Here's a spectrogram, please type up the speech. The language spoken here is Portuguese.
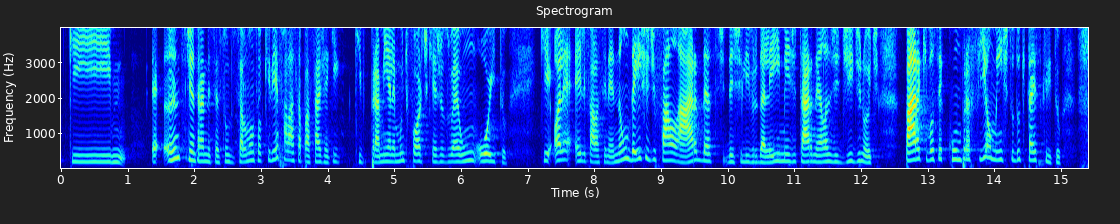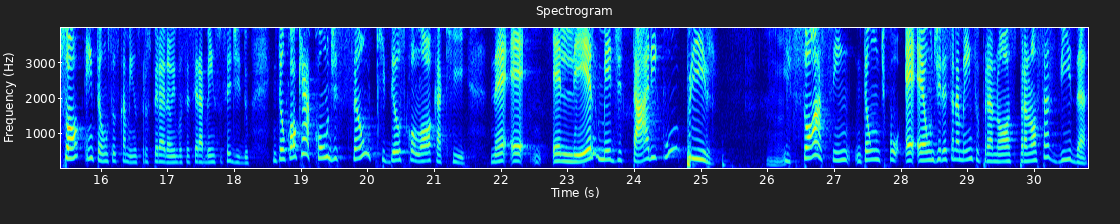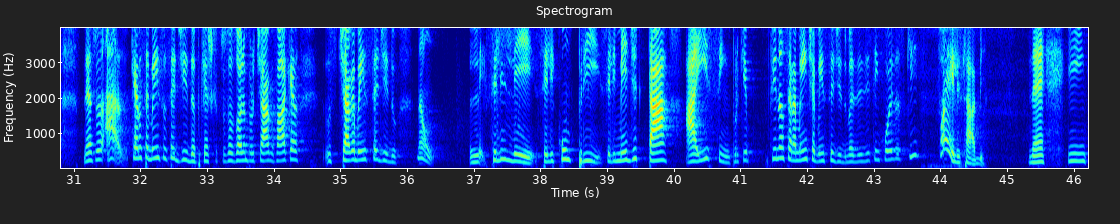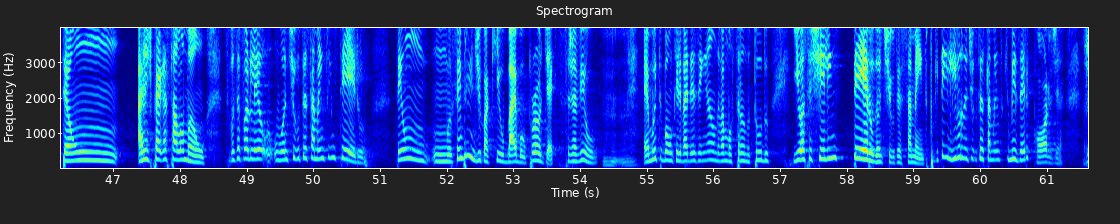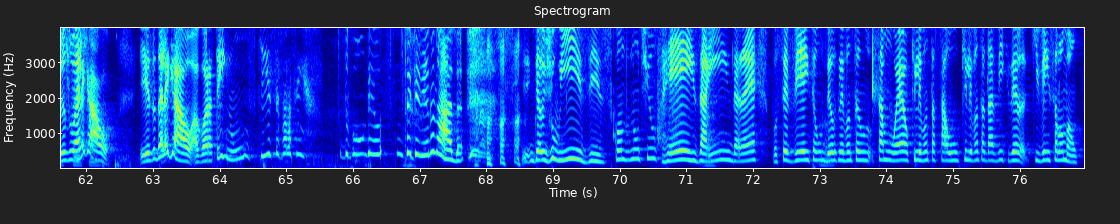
Que é, antes de entrar nesse assunto de Salomão, só queria falar essa passagem aqui que pra mim ela é muito forte, que é Josué 1:8, que olha, ele fala assim, né? Não deixe de falar deste, deste livro da lei e meditar nelas de dia e de noite, para que você cumpra fielmente tudo o que está escrito. Só então os seus caminhos prosperarão e você será bem-sucedido. Então, qual que é a condição que Deus coloca aqui, né? É, é ler, meditar e cumprir. E só assim, então, tipo, é, é um direcionamento para nós, para nossa vida. Né? As pessoas, ah, quero ser bem sucedida, porque acho que as pessoas olham para o Tiago e falam que o Tiago é bem sucedido. Não. Se ele ler, se ele cumprir, se ele meditar, aí sim, porque financeiramente é bem sucedido, mas existem coisas que só ele sabe. Né? E então, a gente pega Salomão. Se você for ler o Antigo Testamento inteiro, tem um, um- Eu sempre indico aqui o Bible Project. Você já viu? É muito bom que ele vai desenhando, vai mostrando tudo. E eu assisti ele inteiro do Antigo Testamento. Porque tem livro do Antigo Testamento que misericórdia. Josué é difícil, legal. Êxodo é legal. Agora tem uns que você fala assim. Tudo bom, Deus? Não tô entendendo nada. então, juízes, quando não tinha os reis ainda, né? Você vê, então, Deus levantando Samuel, que levanta Saul, que levanta Davi, que vem Salomão.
